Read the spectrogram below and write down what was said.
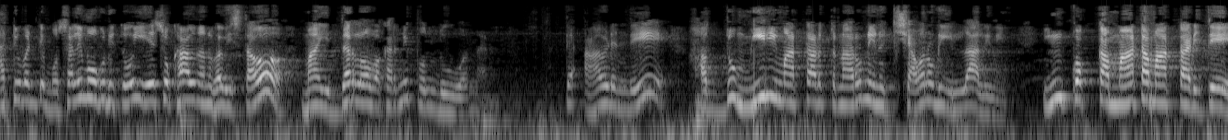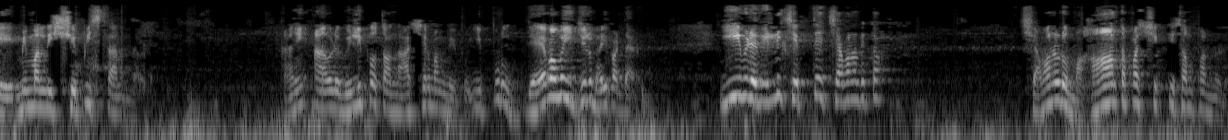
అటువంటి ముసలి మొగుడితో ఏ సుఖాలను అనుభవిస్తావో మా ఇద్దరిలో ఒకరిని పొందు అన్నాడు. అంటే ఆవిడంది హద్దు మీరి మాట్లాడుతున్నారు నేను చవనుడి ఇల్లాలిని. ఇంకొక మాట మాట్లాడితే మిమ్మల్ని శపిస్తానన్నాడు. ఆవిడ అని ఆవిడ వెళ్ళిపోతుంది ఆశ్రమం వైపు. ఇప్పుడు దేవవైద్యులు భయపడ్డారు. ఈవిడ వెళ్ళి చెప్తే చవనుడితో చవనుడు మహాతపశక్తి సంపన్నుడు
